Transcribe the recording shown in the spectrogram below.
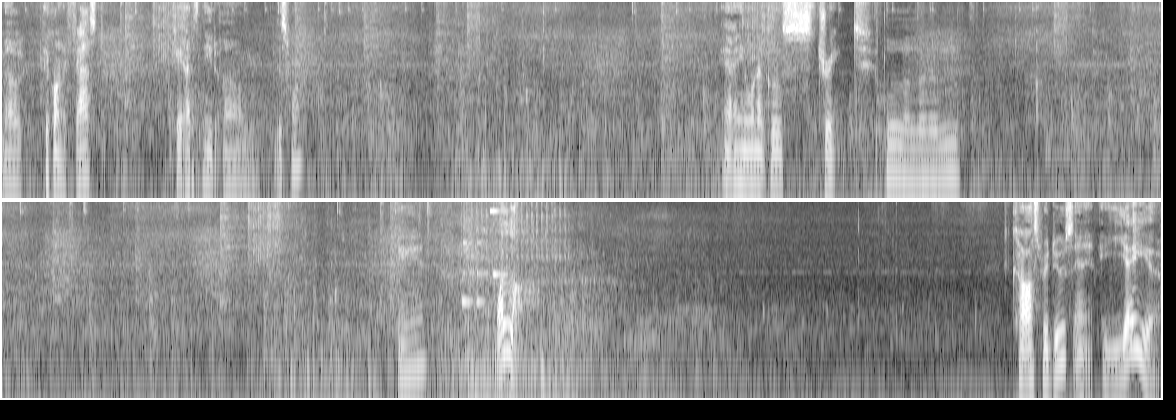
no, they're going faster. Okay, I just need um this one. Yeah, I want to go straight. And voila! Cost reduced and yeah!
